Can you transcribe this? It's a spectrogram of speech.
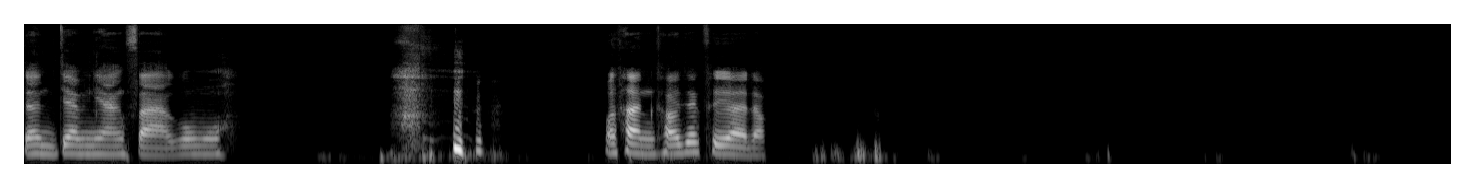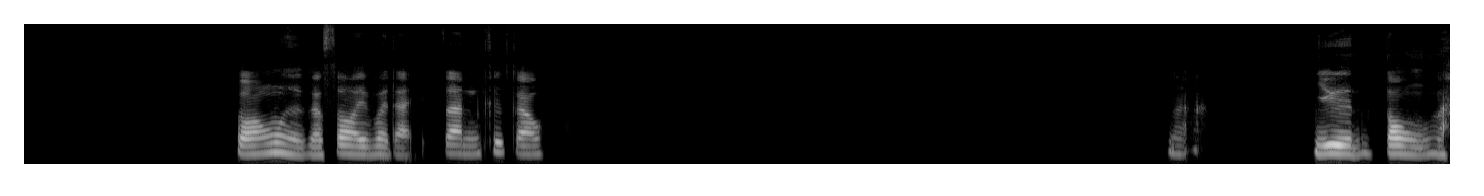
จันแจมยางช้ากว่าหมู่บ่ทันเขาจักเทื่อดอก2มื้อก็ช่วยบ่ได้สั่นคือเก่าน่ะยืนตรงล่ะ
